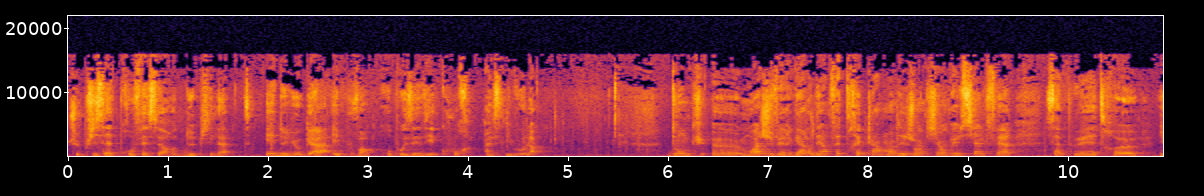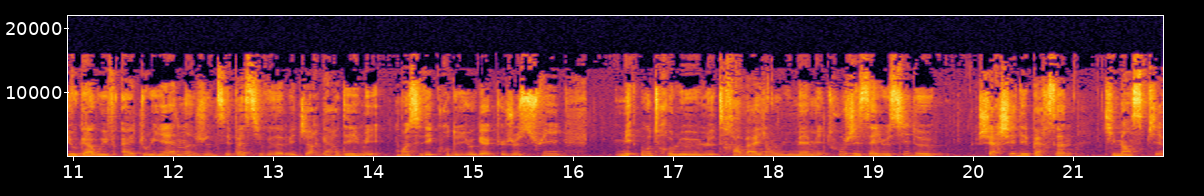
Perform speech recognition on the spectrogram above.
je puisse être professeur de pilates et de yoga et pouvoir proposer des cours à ce niveau-là. Donc euh, moi je vais regarder en fait très clairement des gens qui ont réussi à le faire. Ça peut être euh, Yoga with Adrienne, je ne sais pas si vous avez déjà regardé, mais moi c'est des cours de yoga que je suis. Mais outre le, travail en lui-même et tout, j'essaye aussi de chercher des personnes qui m'inspirent.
